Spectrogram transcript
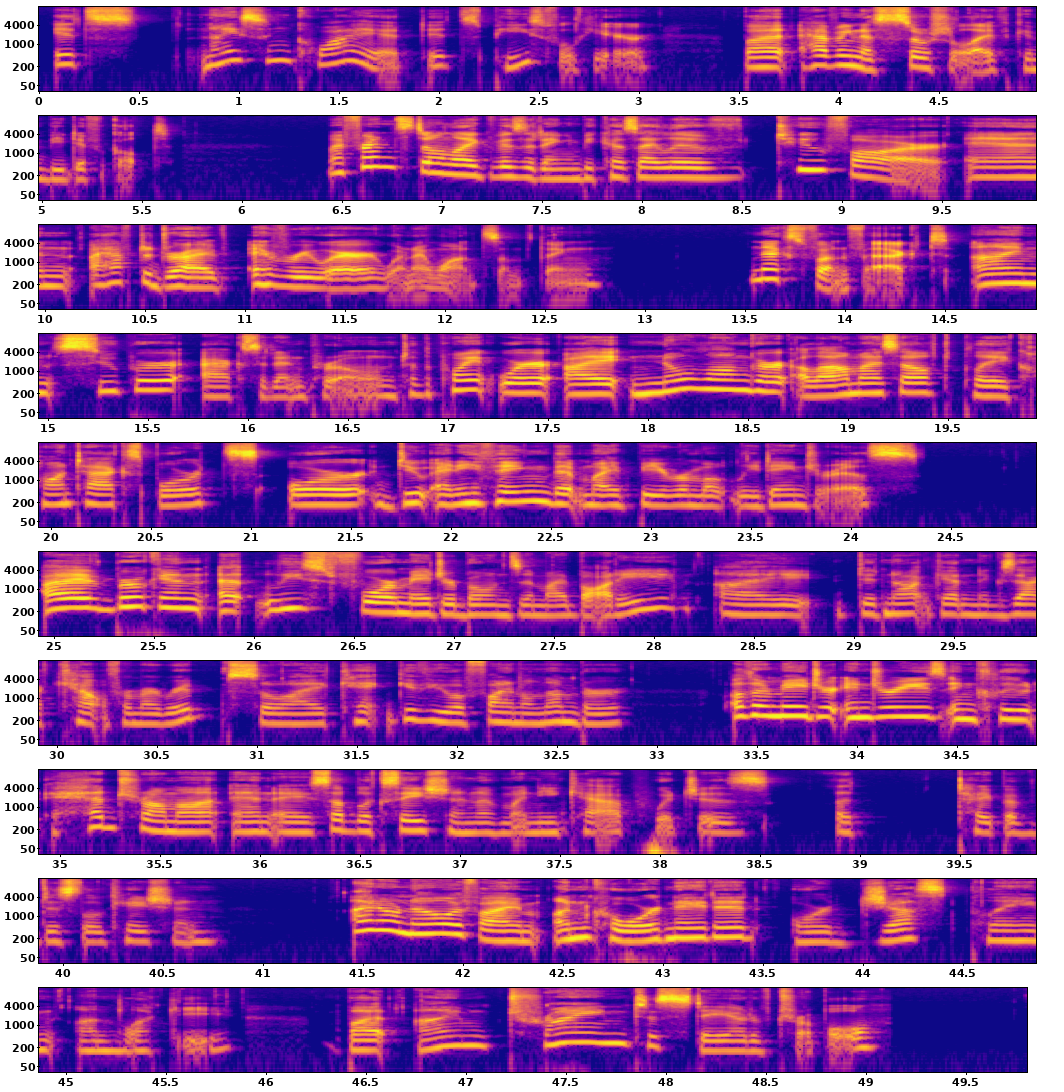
It's nice and quiet, it's peaceful here, but having a social life can be difficult. My friends don't like visiting because I live too far and I have to drive everywhere when I want something. Next fun fact I'm super accident prone to the point where I no longer allow myself to play contact sports or do anything that might be remotely dangerous. I've broken at least four major bones in my body. I did not get an exact count for my ribs, so I can't give you a final number. Other major injuries include head trauma and a subluxation of my kneecap, which is a type of dislocation. I don't know if I'm uncoordinated or just plain unlucky, but I'm trying to stay out of trouble.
